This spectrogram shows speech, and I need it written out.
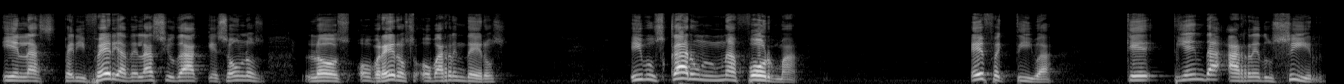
y en las periferias de la ciudad, que son los, los obreros o barrenderos, y buscar una forma efectiva que tienda a reducir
